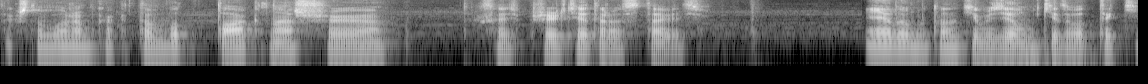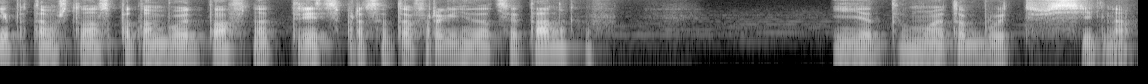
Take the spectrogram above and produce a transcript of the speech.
Так что можем как-то вот так наши кстати, приоритеты расставить. Я думаю, танки мы сделаем какие-то вот такие, потому что у нас потом будет баф на 30% организации танков. И я думаю, это будет сильно.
